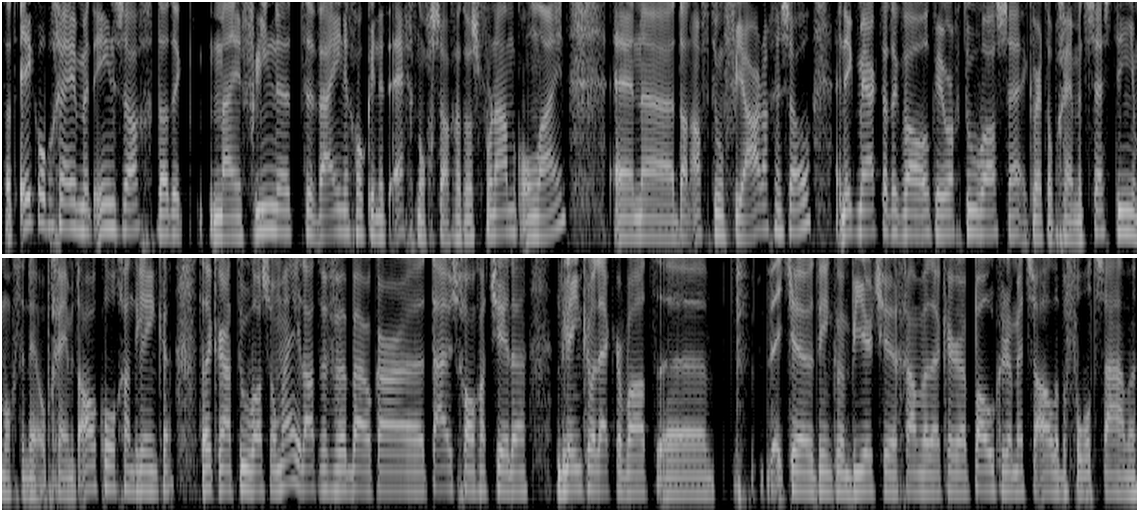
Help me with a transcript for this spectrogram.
Dat ik op een gegeven moment inzag dat ik mijn vrienden te weinig ook in het echt nog zag. Het was voornamelijk online. En eh, dan af en toe een verjaardag en zo. En ik merkte dat ik wel ook heel erg toe was. Hè. Ik werd op een gegeven moment 16. Je mocht op een gegeven moment alcohol gaan drinken. Dat ik eraan toe was om, hé, hey, laten we even bij elkaar eh, thuis gewoon gaan chillen. Drinken we lekker wat. eh, weet je, drinken we een biertje. Gaan we lekker pokeren met z'n allen bijvoorbeeld samen.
